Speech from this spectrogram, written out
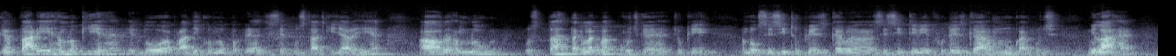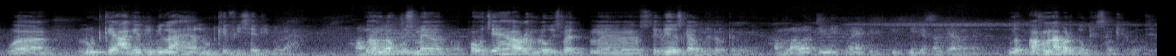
गिरफ्तारी हम लोग किए हैं। एक दो अपराधी को हम लोग पकड़े हैं जिससे पूछताछ की जा रही है। और हम लोग उस तह तक लगभग पहुँच गए हैं क्योंकि हम लोग सीसी फुटेज का सीसीटीवी फुटेज का हम लोग का कुछ मिला है। वह लूट के आगे भी मिला है लूट के पीछे भी मिला है। तो हम लोग उसमें पहुँचे हैं और हम लोग इसमें शीघ्र ही उसका उद्भेदन करेंगे। हमलावर कितनी की संख्या में हमलावर दो की संख्या में थे।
